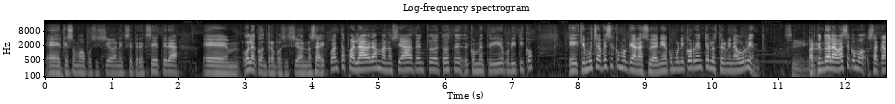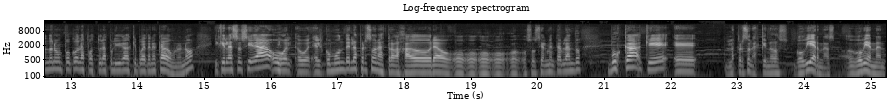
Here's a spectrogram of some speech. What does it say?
eh, que somos oposición, etcétera, etcétera, eh, o la contraposición. O sea, cuántas palabras manoseadas dentro de todo este conventidillo político eh, que muchas veces como que a la ciudadanía común y corriente los termina aburriendo. Sí, claro. Partiendo de la base como sacándonos un poco las posturas políticas que puede tener cada uno, ¿no? Y que la sociedad o el, o el común de las personas trabajadoras o, o- o- socialmente hablando busca que eh, las personas que nos gobiernan, o gobiernan,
